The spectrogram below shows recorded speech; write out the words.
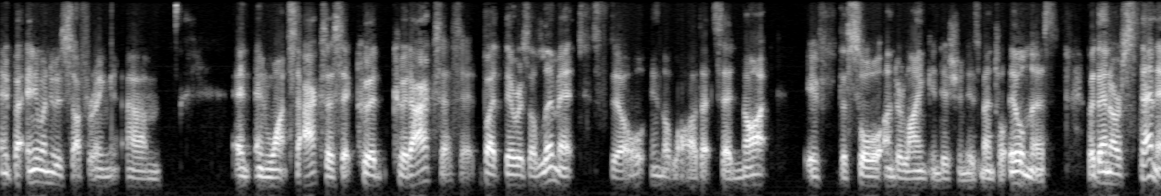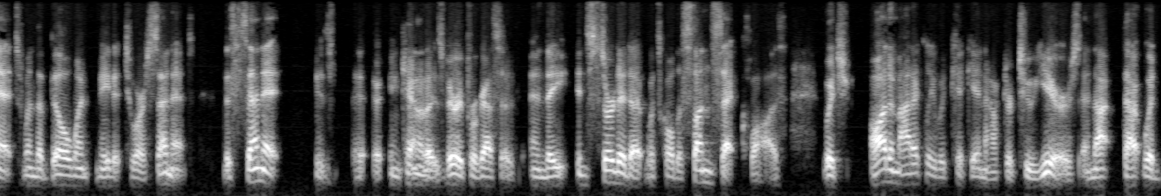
and, but anyone who is suffering um, and, and wants to access it could could access it. But there was a limit still in the law that said not if the sole underlying condition is mental illness. But then our Senate, when the bill went made it to our Senate, the Senate is uh, in Canada is very progressive, and they inserted a, what's called a sunset clause, which automatically would kick in after two years, and that that would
